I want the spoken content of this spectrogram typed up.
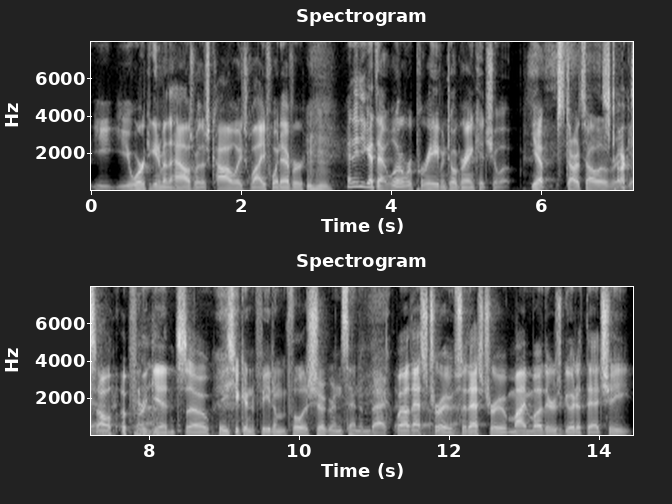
you, you work to get them in the house whether it's college life whatever. Mm-hmm. and then you get that little reprieve until grandkids show up. Yep, starts all over starts again. all over again. So At least you can feed them full of sugar and send them back. that well that's though. true. So that's true. My mother's good at that. She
